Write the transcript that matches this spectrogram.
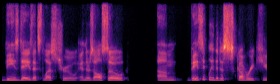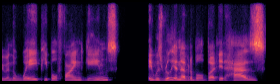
These days that's less true and there's also um, basically the discovery queue and the way people find games it was really inevitable but it has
